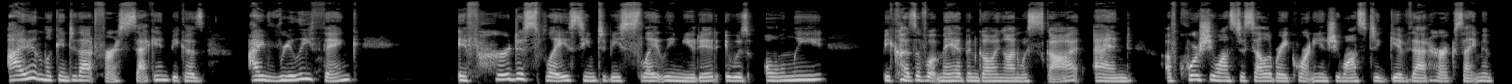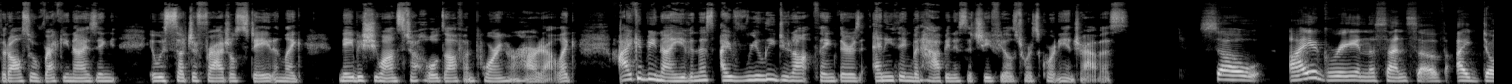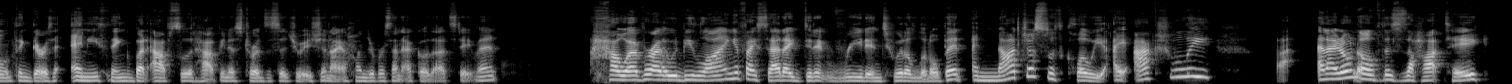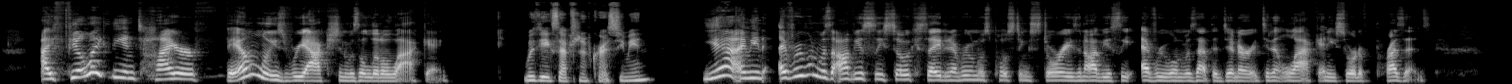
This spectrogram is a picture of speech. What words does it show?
I didn't look into that for a second because I really think if her display seemed to be slightly muted, it was only because of what may have been going on with Scott. And of course, she wants to celebrate Kourtney and she wants to give that her excitement, but also recognizing it was such a fragile state. And like maybe she wants to hold off on pouring her heart out. Like I could be naive in this. I really do not think there's anything but happiness that she feels towards Kourtney and Travis. So I agree in the sense of I don't think there's anything but absolute happiness towards the situation. I 100% echo that statement. However, I would be lying if I said I didn't read into it a little bit and not just with Khloé. I actually, uh, and I don't know if this is a hot take, I feel like the entire family's reaction was a little lacking. With the exception of Kris, you mean? Yeah, I mean, everyone was obviously so excited. Everyone was posting stories, and obviously, everyone was at the dinner. It didn't lack any sort of presence.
